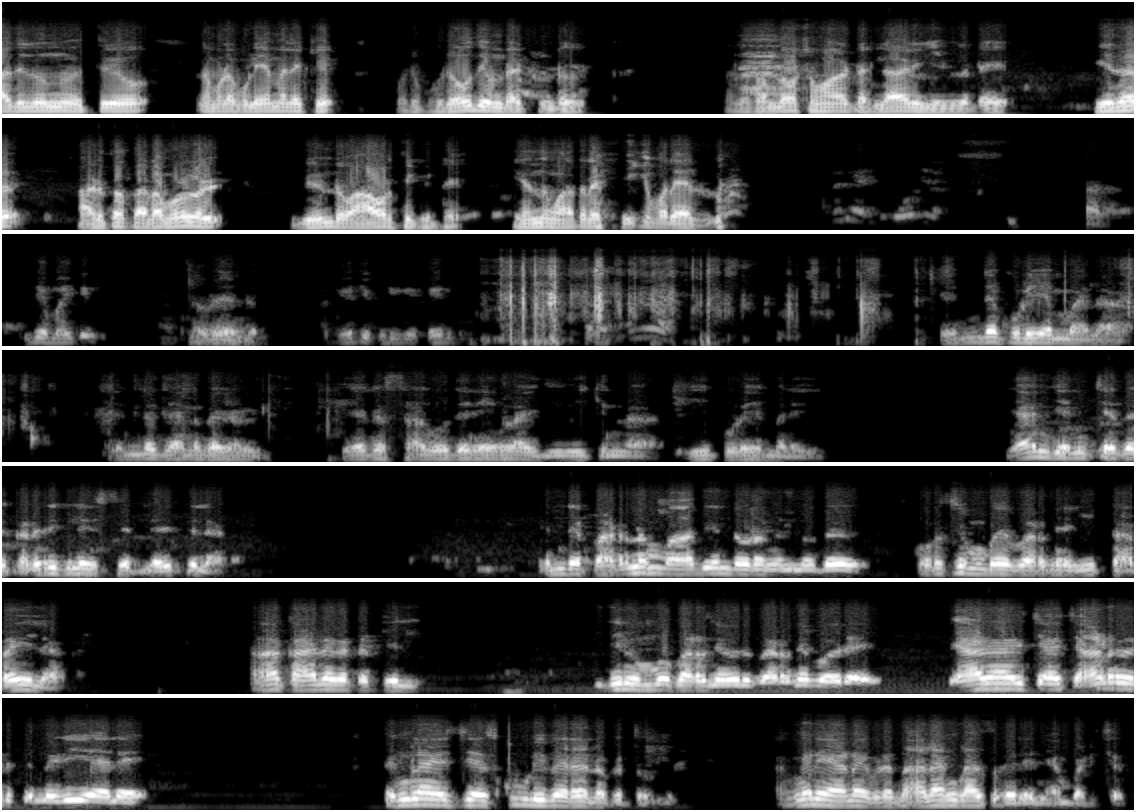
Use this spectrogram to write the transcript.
അതിൽ നിന്നും എത്രയോ നമ്മുടെ പുളിയമലയ്ക്ക് ഒരു പുരോഗതി ഉണ്ടായിട്ടുണ്ട്. നല്ല സന്തോഷമായിട്ട് എല്ലാവരും ജീവിക്കട്ടെ. ഇത് അടുത്ത തലമുറകൾ വീണ്ടും ആവർത്തിക്കട്ടെ എന്ന് മാത്രമേ എനിക്ക് പറയാനുള്ളൂ. എന്റെ പുളിയമ്മല എന്റെ ജനതകൾ ഏക സഹോദര്യങ്ങളായി ജീവിക്കുന്ന ഈ പുളിയമ്മലയിൽ ഞാൻ ജനിച്ചത് കടലിക്കൽ എസ്റ്റേറ്റ് ലൈഫിലാണ്. എന്റെ പഠനം ആദ്യം തുടങ്ങുന്നത് കുറച്ചു മുമ്പേ പറഞ്ഞ ഈ തറയിലാണ്. ആ കാലഘട്ടത്തിൽ ഇതിനു മുമ്പ് പറഞ്ഞവർ പറഞ്ഞ പോലെ വ്യാഴാഴ്ച ചാണകം എടുത്ത് മെഴിയാലെ തിങ്കളാഴ്ച സ്കൂളിൽ വരാനൊക്കെ തോന്നി അങ്ങനെയാണ് ഇവിടെ നാലാം ക്ലാസ് വരെ ഞാൻ പഠിച്ചത്.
